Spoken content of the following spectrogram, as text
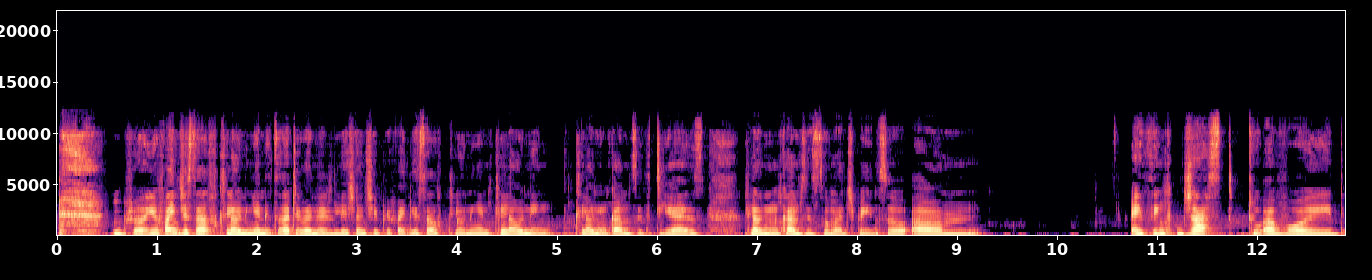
bro you find yourself clowning and it's not even a relationship. You find yourself clowning and clowning clowning comes with tears. Clowning comes with so much pain. So um i think just to avoid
